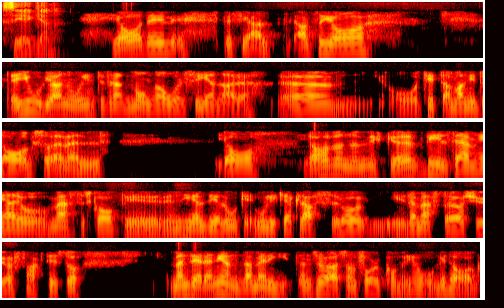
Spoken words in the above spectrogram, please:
segern? Ja, det är speciellt. Alltså jag det gjorde jag nog inte förrän många år senare. Ehm, och tittar man idag så är väl, ja, jag har vunnit mycket biltävlingar och mästerskap i en hel del olika klasser och i det mesta jag kört faktiskt. Och, men det är den enda meriten tror jag som folk kommer ihåg idag.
